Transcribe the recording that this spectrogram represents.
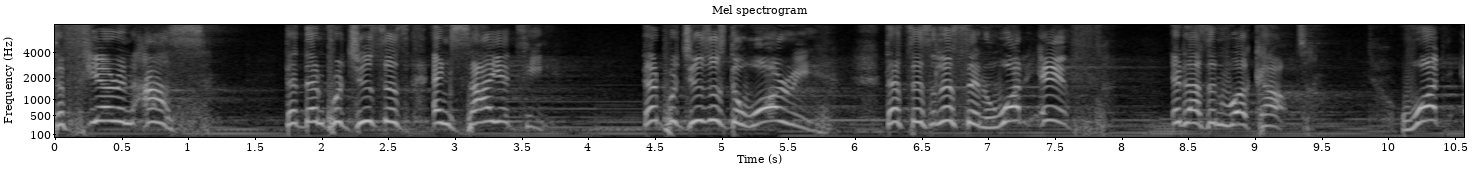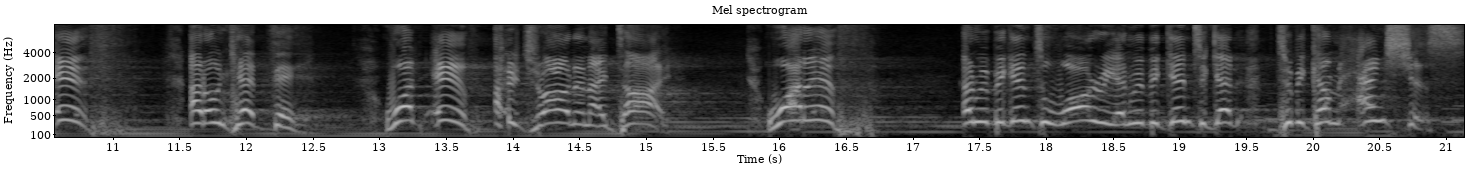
The fear in us that then produces anxiety, that produces the worry, that says, listen, what if it doesn't work out? What if I don't get there? What if I drown and I die? What if? And we begin to worry and we begin to get to become anxious.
